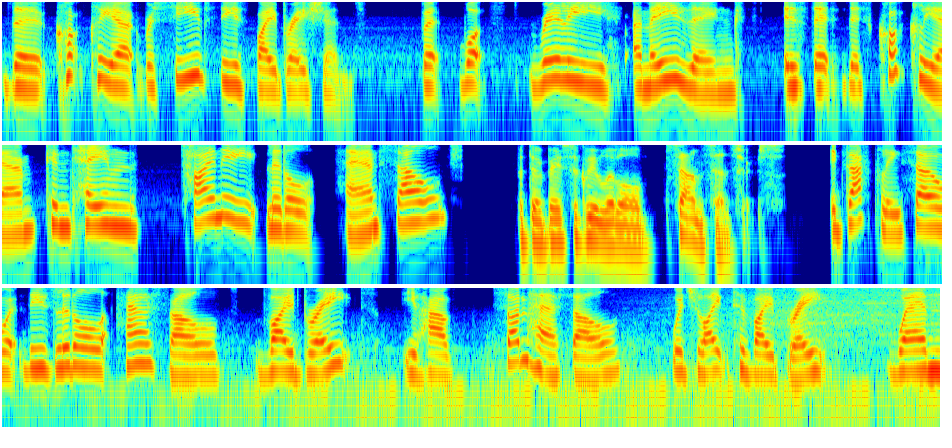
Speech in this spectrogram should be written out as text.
The cochlea receives these vibrations, but what's really amazing is that this cochlea contains tiny little hair cells. But they're basically little sound sensors. Exactly. So these little hair cells vibrate. You have some hair cells which like to vibrate when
